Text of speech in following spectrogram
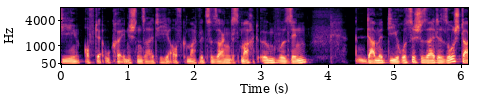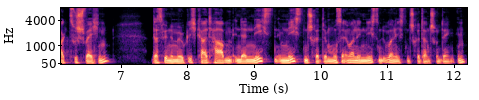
die auf der ukrainischen Seite hier aufgemacht wird, zu sagen, das macht irgendwo Sinn, damit die russische Seite so stark zu schwächen, dass wir eine Möglichkeit haben, in der nächsten, im nächsten Schritt, man muss ja immer in den nächsten und übernächsten Schritt dann schon denken,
